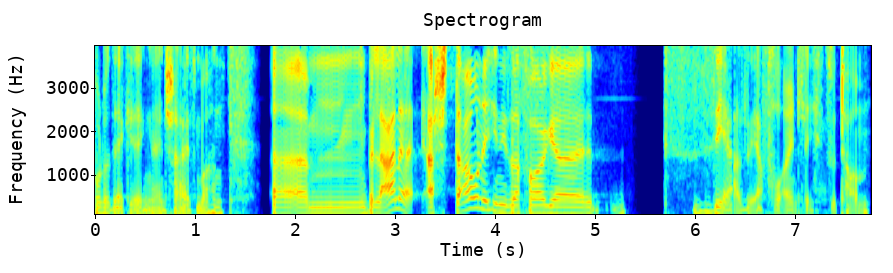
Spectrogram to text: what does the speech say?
Holodeck irgendeinen Scheiß machen. Ähm, Belane erstaunlich in dieser Folge sehr, sehr freundlich zu Tom.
